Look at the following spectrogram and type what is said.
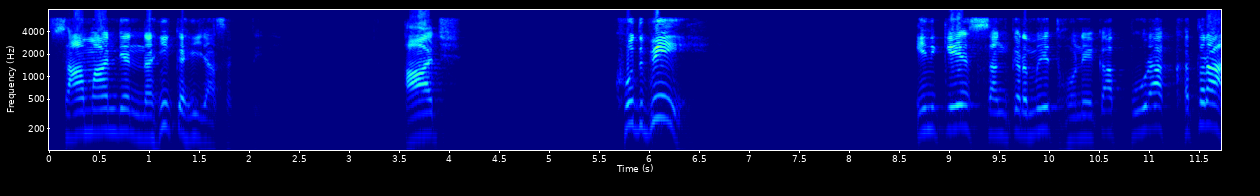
सामान्य नहीं कही जा सकती। आज खुद भी इनके संक्रमित होने का पूरा खतरा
